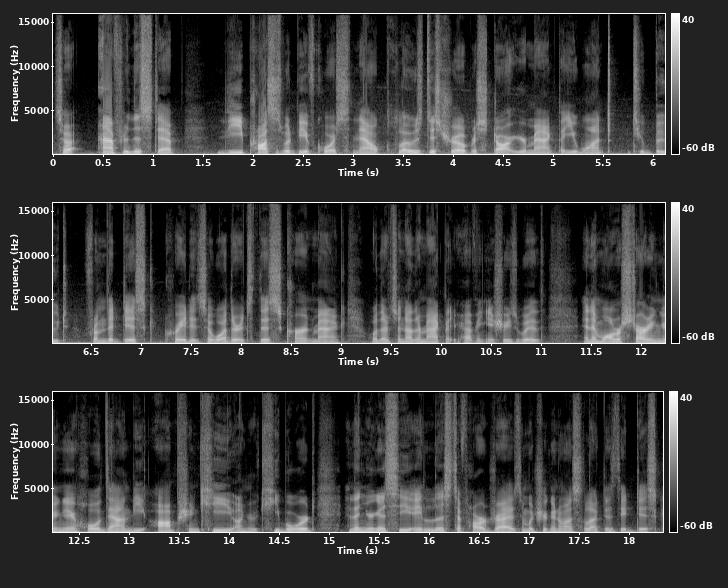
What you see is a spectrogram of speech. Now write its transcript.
So after this step, the process would be, of course, now close Drill, restart your Mac that you want to boot from the disk created. So whether it's this current Mac, whether it's another Mac that you're having issues with. And then while we're starting, you're going to hold down the Option key on your keyboard. And then you're going to see a list of hard drives. And what you're going to want to select is the disk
